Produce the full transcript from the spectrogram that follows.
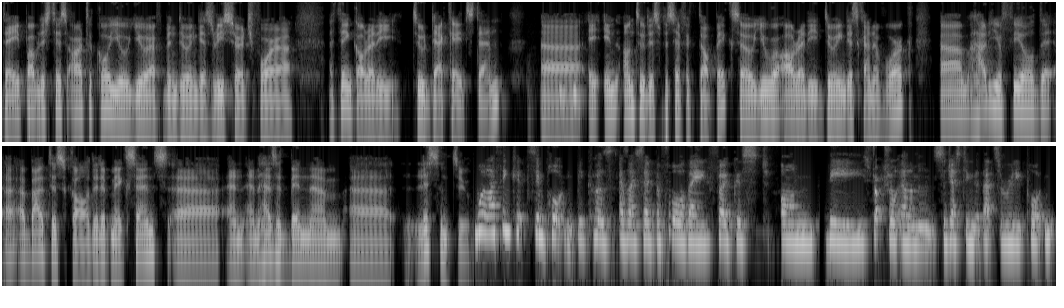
they published this article. You you have been doing this research for, uh, I think, already two decades. Then, uh, in onto this specific topic. So you were already doing this kind of work. Um, how do you feel the, uh, about this call? Did it make sense, uh, and and has it been um, uh, listened to? Well, I think it's important because, as I said before, they focused on the structural elements, suggesting that that's a really important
